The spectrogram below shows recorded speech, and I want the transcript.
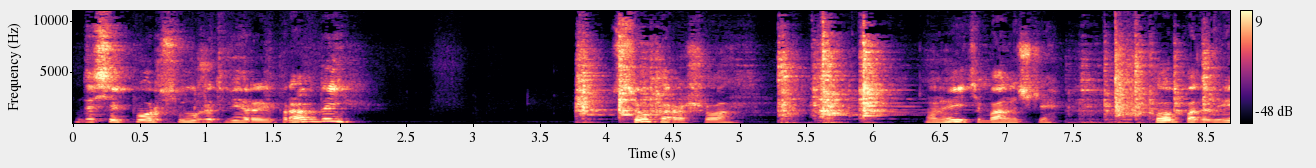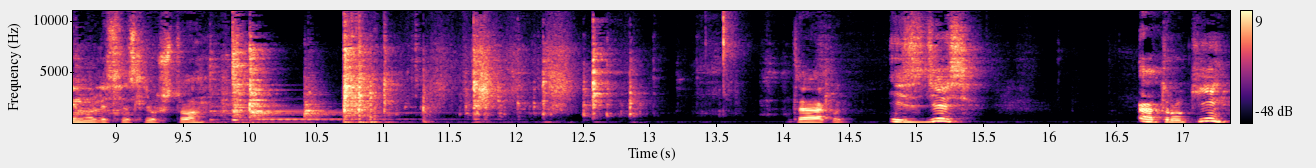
До сих пор служит верой и правдой. Все хорошо. Вон, видите, баночки. Хлоп пододвинулись, если что. Так, и здесь от руки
